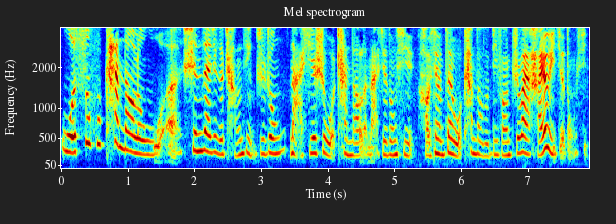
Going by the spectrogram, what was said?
我似乎看到了我身在这个场景之中，哪些是我看到了，哪些东西好像在我看到的地方之外还有一些东西，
